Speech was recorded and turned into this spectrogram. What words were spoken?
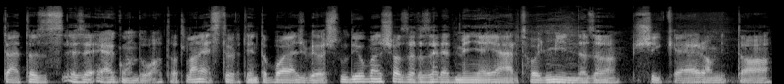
tehát ez, ez elgondolhatatlan. Ez történt a Balázs Béla stúdióban, és azzal az eredménye járt, hogy mindaz a siker, amit a,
